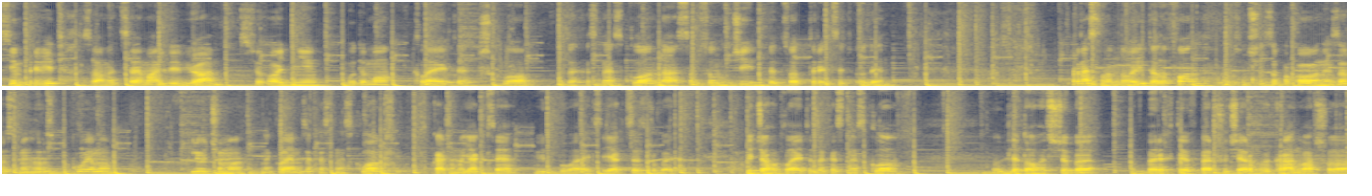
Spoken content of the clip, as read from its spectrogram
Всім привіт! З вами це Malvi.ua. Сьогодні будемо клеїти шкло, захисне скло на Samsung G531. Принесли нам новий телефон, він ще запакований. Зараз ми його розпакуємо, включимо, наклеїмо захисне скло, покажемо, як це відбувається, як це зробити. Для чого клеїти захисне скло? Ну, Для того, щоб вберегти в першу чергу екран вашого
